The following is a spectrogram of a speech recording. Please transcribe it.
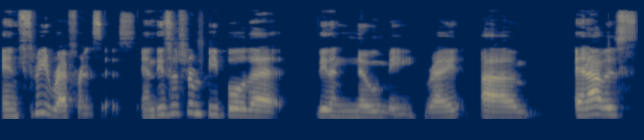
and three references. And this is from people that didn't know me, right? Um, and I was,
